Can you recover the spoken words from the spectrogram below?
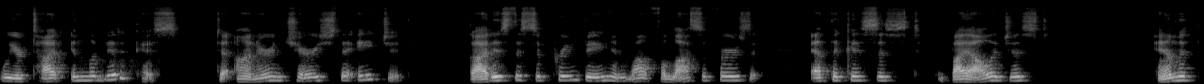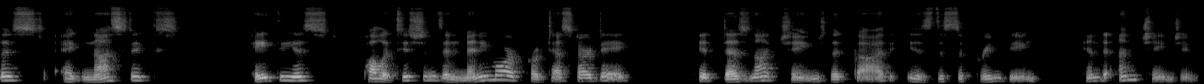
We are taught in Leviticus to honor and cherish the aged. God is the supreme being, and while philosophers, ethicists, biologists, amethysts, agnostics, atheists, politicians, and many more protest our day, it does not change that God is the supreme being and unchanging.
